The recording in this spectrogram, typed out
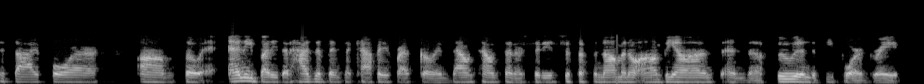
to die for. Um, so anybody that hasn't been to Cafe Fresco in downtown Center City, it's just a phenomenal ambiance, and the food and the people are great.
